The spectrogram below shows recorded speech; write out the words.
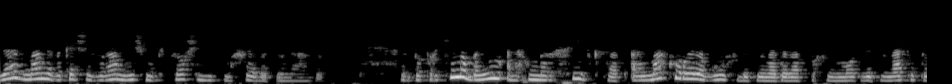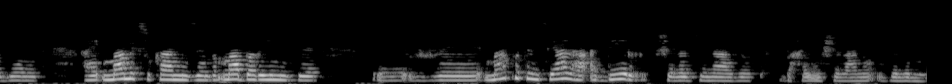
זה הזמן לבקש עזרה מאיש מקצוע שמתמחה בתזונה הזאת. אז בפרקים הבאים אנחנו נרחיב קצת על מה קורה לגוף בתזונה דלת פחמימות ותזונה קטוגנית, מה מסוכן מזה, מה בריא מזה, אה, ומה הפוטנציאל האדיר של התזונה הזאת בחיים שלנו ולמי.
